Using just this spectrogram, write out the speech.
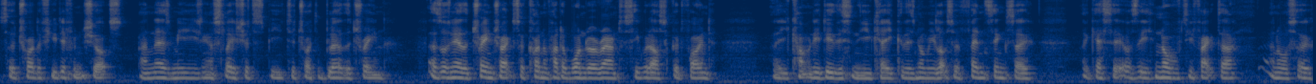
So I tried a few different shots and there's me using a slow shutter speed to try to blur the train. As I was near the train tracks I kind of had to wander around to see what else I could find. Uh, you can't really do this in the UK because there's normally lots of fencing, so I guess it was the novelty factor. And also,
